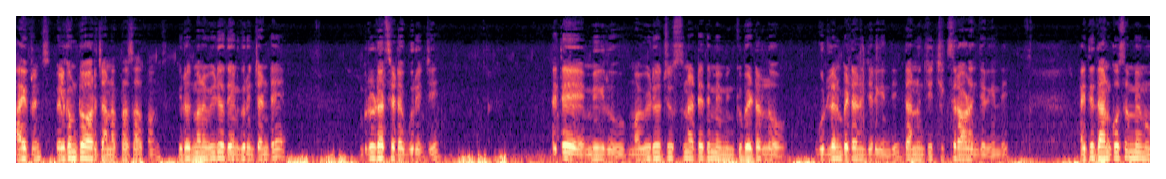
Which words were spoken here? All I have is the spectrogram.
Hi friends welcome to our channel Prasad farms. ఈరోజు మన వీడియో దేని గురించి అంటే బ్రూడర్ సెటప్ గురించి. అయితే మీరు మా వీడియో చూస్తున్నట్టయితే మేము ఇంక్యుబేటర్లో గుడ్లను పెట్టడం జరిగింది. దాని నుంచి చిక్స్ రావడం జరిగింది. అయితే దానికోసం మేము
